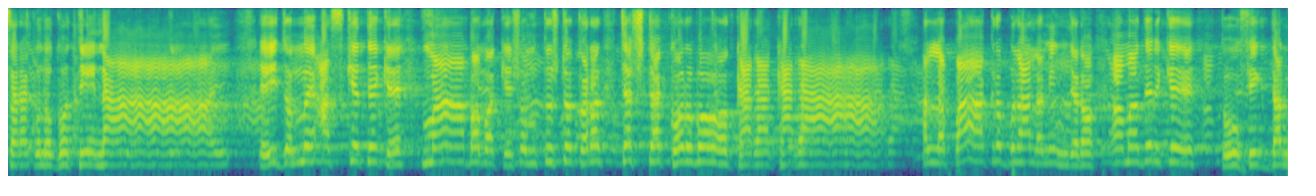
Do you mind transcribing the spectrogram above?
ছাড়া কোনো গতি নাই। এই জন্য আজকে থেকে মা বাবাকে সন্তুষ্ট করার চেষ্টা করব কারা কারা। আল্লাহ পাক রব্বুল আলামিন যেন আমাদেরকে তৌফিক দান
